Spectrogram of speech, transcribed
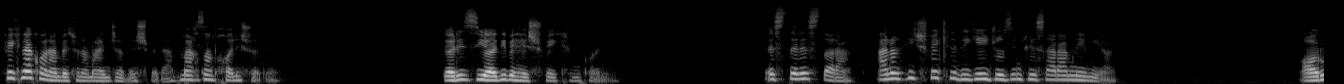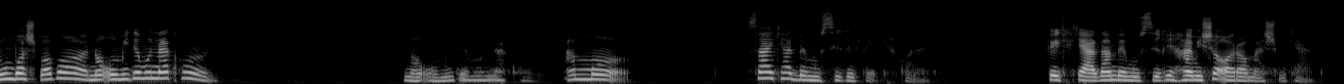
فکر نکنم بتونم انجامش بدم. مغزم خالی شده. داری زیادی بهش فکر می‌کنی. استرس دارم. الان هیچ فکر دیگه جز این توی سرم نمیاد. آروم باش بابا ناامیدمون نکن. ناامیدمون نکن. اما سعی کرد به موسیقی فکر کند. فکر کردن به موسیقی همیشه آرامش می‌کرد.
